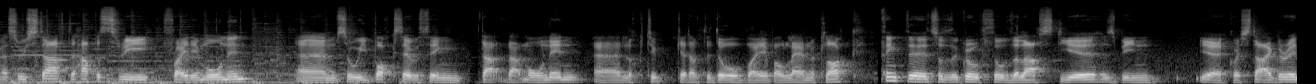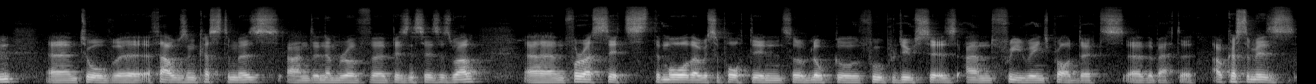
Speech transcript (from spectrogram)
Uh, so we start at half past three Friday morning. Um, so we boxed everything that, that morning, uh, look to get out the door by about 11 o'clock. I think the sort of the growth over the last year has been yeah, quite staggering um, to over a thousand customers and a number of uh, businesses as well. Um, for us, it's the more that we're supporting sort of local food producers and free range products, uh, the better. Our customers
